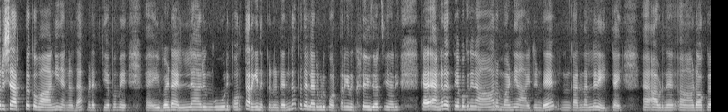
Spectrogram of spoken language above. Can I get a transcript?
ഒരു ഷർട്ടൊക്കെ വാങ്ങി ഞങ്ങളിതാ ഇവിടെ എത്തിയപ്പം ഇവിടെ എല്ലാവരും കൂടി പുറത്തിറങ്ങി നിൽക്കുന്നുണ്ട്. എന്താ അപ്പോൾ ഇതെല്ലാവരും കൂടി പുറത്തിറങ്ങി നിൽക്കണമെന്ന് വിചാരിച്ച് ഞാൻ ഞങ്ങൾ എത്തിയപ്പോൾ ഞാൻ ആറ് മണി ആയിട്ടുണ്ട്. കാരണം നല്ല ലേറ്റായി അവിടുന്ന് ഡോക്ടർ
